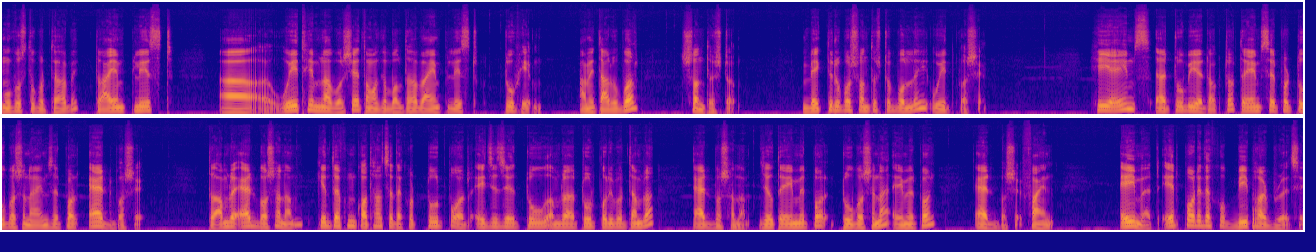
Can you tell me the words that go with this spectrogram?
মুখস্থ করতে হবে। তো I am pleased with him না বসে তোমাকে বলতে হবে I am pleased to him আমি তার উপর সন্তুষ্ট। ব্যক্তির উপর সন্তুষ্ট বললেই উইথ বসে। He aims to be a doctor তো এইমসের পর টু বসে না এইমসের পর অ্যাড বসে। তো আমরা অ্যাড বসালাম, কিন্তু এখন কথা হচ্ছে, দেখো টুর পর, এই যে যে টু আমরা টুর পরিবর্তে আমরা অ্যাড বসালাম। যেহেতু এইমের পর টু বসে না এইমের পর অ্যাড বসে ফাইন এইম অ্যাট এরপরে দেখো বি ভার্ব রয়েছে।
